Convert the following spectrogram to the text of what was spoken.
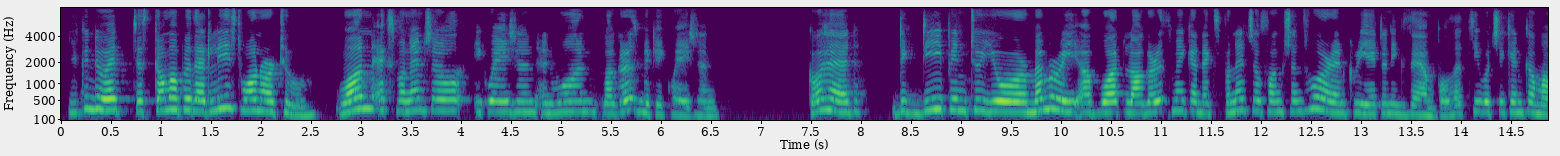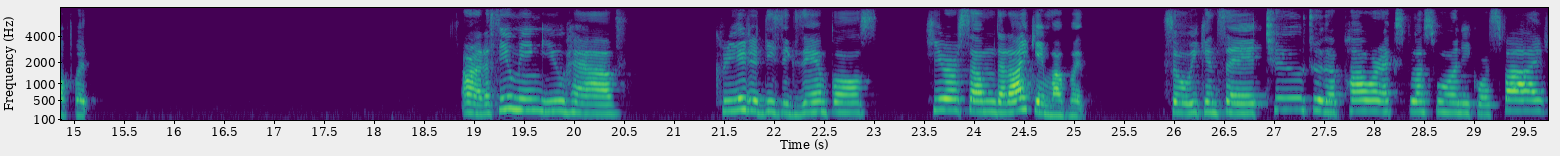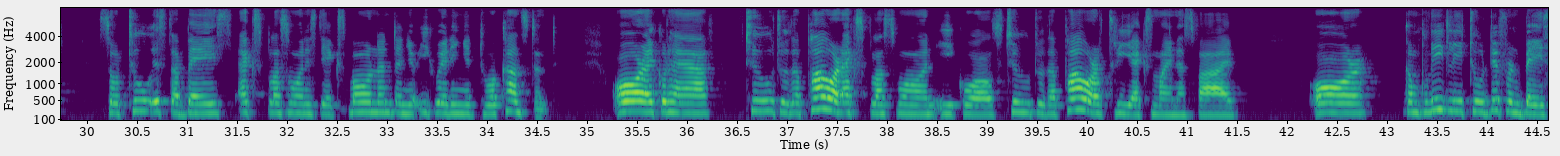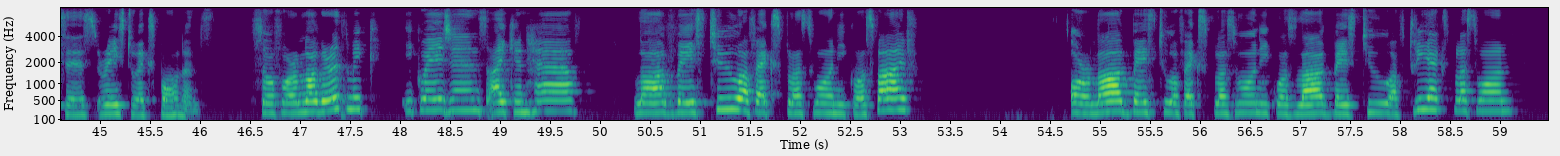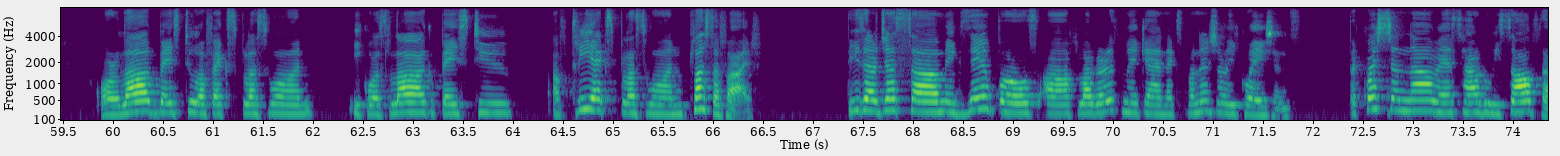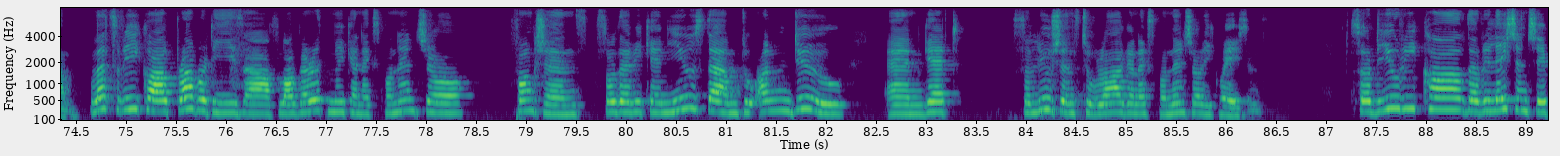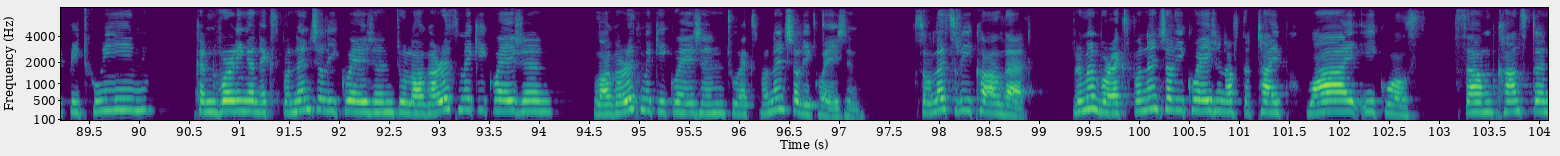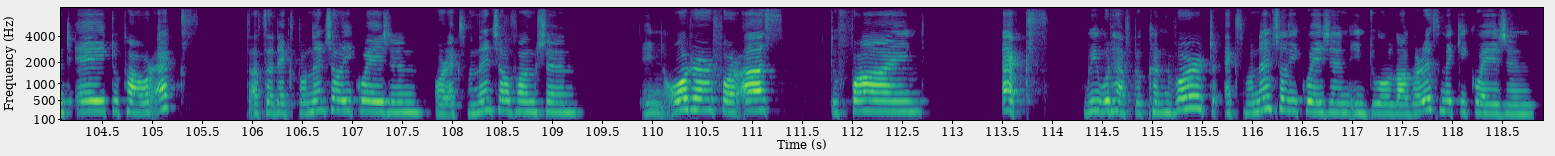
You can do it. Just come up with at least one or two one exponential equation and one logarithmic equation. Go ahead, dig deep into your memory of what logarithmic and exponential functions were and create an example. Let's see what you can come up with. All right, assuming you have created these examples, here are some that I came up with. So we can say 2 to the power x plus 1 equals 5. So 2 is the base, x plus 1 is the exponent, and you're equating it to a constant. Or I could have 2 to the power x plus 1 equals 2 to the power 3x minus 5, or completely two different bases raised to exponents. So for logarithmic equations, I can have log base 2 of x plus 1 equals 5, or log base 2 of x plus 1 equals log base 2 of 3x plus 1, or log base 2 of x plus 1 equals log base 2 of 3x plus 1 plus a 5. These are just some examples of logarithmic and exponential equations. The question now is, how do we solve them? Let's recall properties of logarithmic and exponential functions so that we can use them to undo and get solutions to log and exponential equations. So do you recall the relationship between converting an exponential equation to logarithmic equation, logarithmic equation to exponential equation? So let's recall that. Remember, exponential equation of the type y equals some constant a to power x. That's an exponential equation or exponential function. In order for us to find x, we would have to convert exponential equation into a logarithmic equation.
